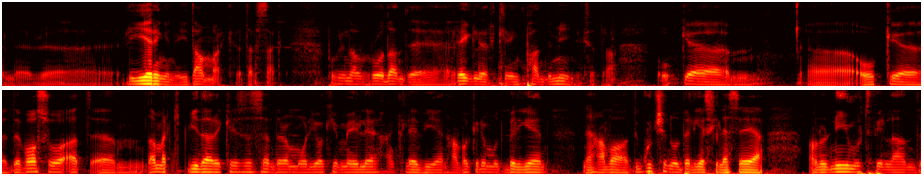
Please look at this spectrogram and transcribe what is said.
Eller regeringen i Danmark rättare sagt På grund av rådande regler kring pandemin etc Och Uh, och uh, det var så att um, Danmark gick vidare, Christensen drömde mål, Joakim Möjle han klev igen, han var grym mot Belgien. Nej han var godkänd mot Belgien skulle jag säga. Anonym mot Finland,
